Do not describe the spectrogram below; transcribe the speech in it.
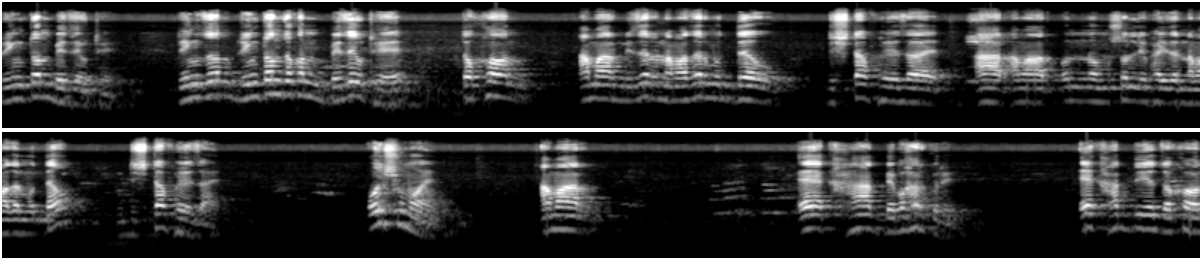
রিংটন বেজে ওঠে। রিংজন, রিংটন যখন বেজে ওঠে, তখন আমার নিজের নামাজের মধ্যেও ডিস্টার্ব হয়ে যায় আর আমার অন্য মুসল্লি ভাইদের নামাজের মধ্যেও ডিস্টার্ব হয়ে যায়। ওই সময় আমার এক হাত ব্যবহার করে, এক হাত দিয়ে যখন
